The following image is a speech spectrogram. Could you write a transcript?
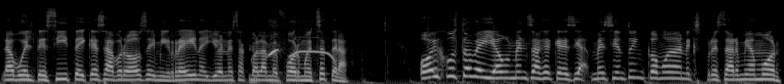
la vueltecita y qué sabrosa y mi reina y yo en esa cola me formo, etcétera. Hoy justo veía un mensaje que decía, me siento incómoda en expresar mi amor.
